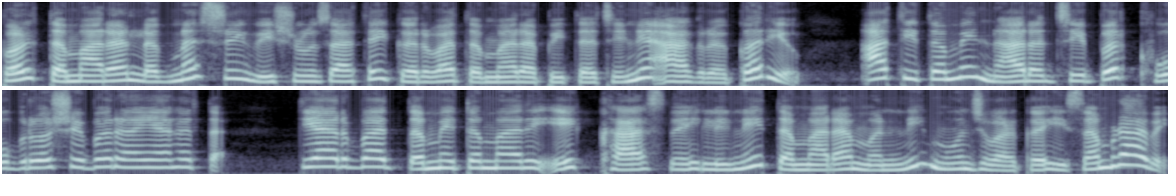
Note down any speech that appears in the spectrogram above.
પણ તમારા લગ્ન શ્રી વિષ્ણુ સાથે કરવા તમારા પિતાજીને આગ્રહ કર્યો. આથી તમે નારદજી પર ખૂબ રોષે ભરાયા હતા. ત્યારબાદ તમે તમારી એક ખાસ સહેલીને તમારા મનની મૂંઝવણ કહી સંભળાવે.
